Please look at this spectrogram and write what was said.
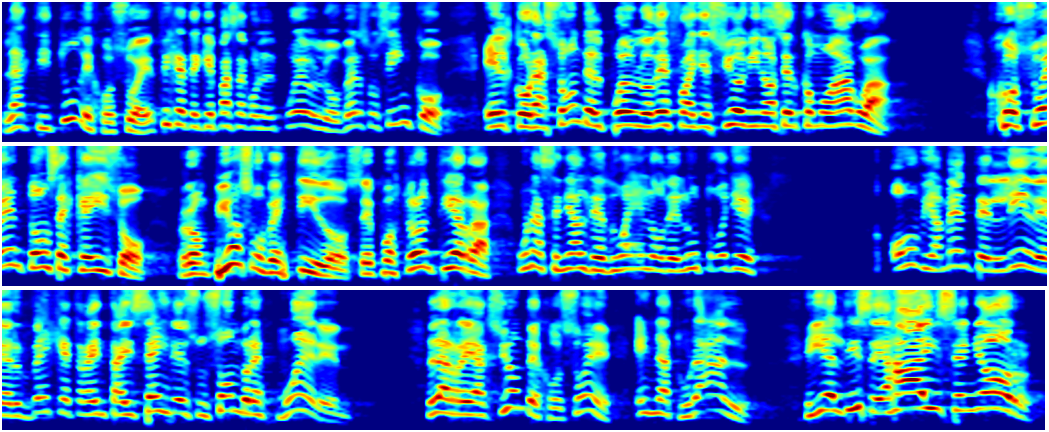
la actitud de Josué, fíjate qué pasa con el pueblo, verso 5, el corazón del pueblo desfalleció y vino a ser como agua. Josué entonces, ¿qué hizo? Rompió sus vestidos, se postró en tierra, una señal de duelo, de luto. Oye, obviamente el líder ve que 36 de sus hombres mueren. La reacción de Josué es natural. Y él dice, ay Señor.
